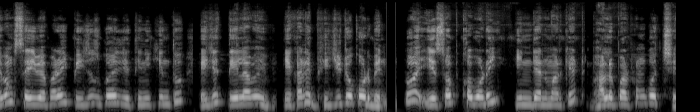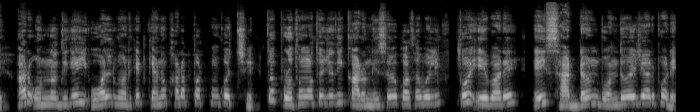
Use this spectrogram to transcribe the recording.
এবং সেই ব্যাপারেই পীযূষ গোয়েল যে তিনি কিন্তু এই যে তেল আবিব এখানে ভিজিটও করবেন। তো এসব খবরেই ইন্ডিয়ান মার্কেট ভালো পারফর্ম করছে আর অন্যদিকে এই ওয়ার্ল্ড মার্কেট কেন খারাপ পারফর্ম করছে? তো প্রথমত যদি কারণ হিসেবে কথা বলি, তো এবারে এই শাটডাউন বন্ধ হয়ে যাওয়ার পরে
